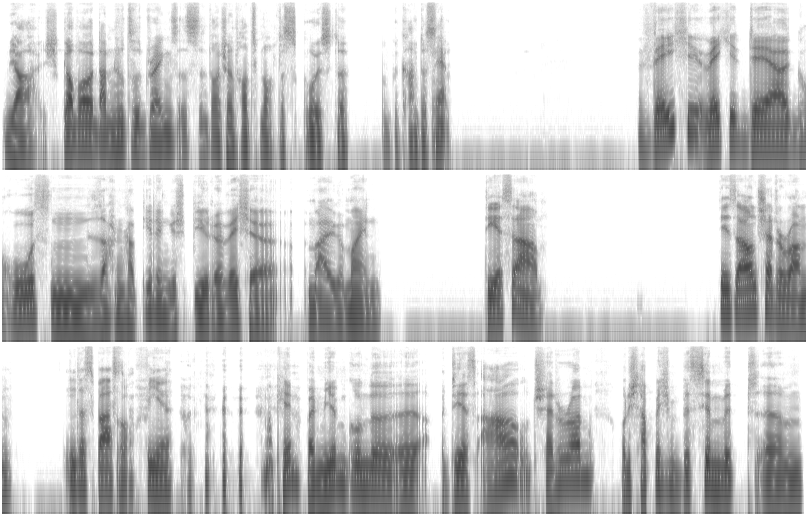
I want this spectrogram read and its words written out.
ja, ich glaube Dungeons Dragons ist in Deutschland trotzdem noch das größte und bekannteste. Ja. Welche, welche der großen Sachen habt ihr denn gespielt oder welche im Allgemeinen? DSA. DSA und Shadowrun. Und das war's bei mir. Okay. Bei mir im Grunde äh, DSA und Shadowrun und ich habe mich ein bisschen mit, ähm,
